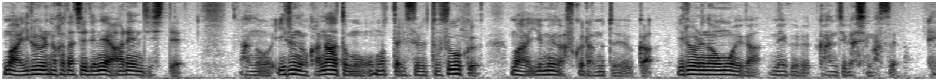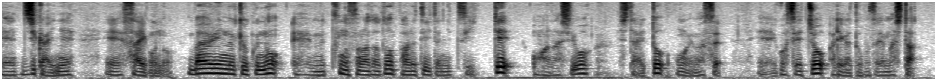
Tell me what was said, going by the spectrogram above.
まあいろいろな形でねアレンジしてあのいるのかなとも思ったりするとすごくまあ夢が膨らむというかいろいろな思いが巡る感じがします。えー、次回ね、えー、最後のバイオリンの曲の、えー、6つのソナタとパルティータについてお話をしたいと思います。えー、ご清聴ありがとうございました。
